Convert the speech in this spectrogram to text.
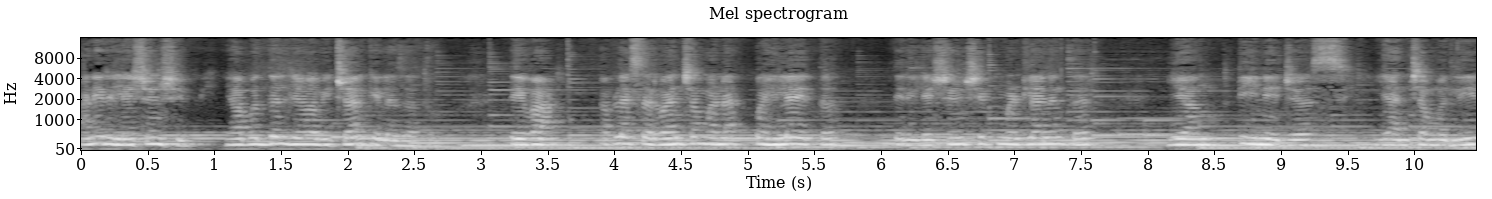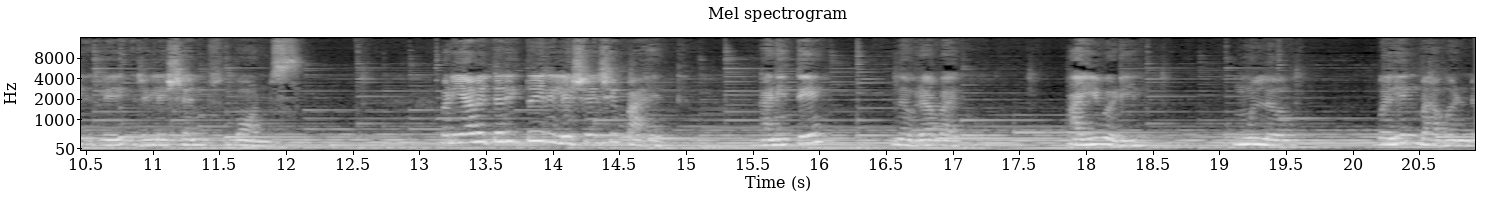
आणि रिलेशनशिप याबद्दल जेव्हा विचार केला जातो तेव्हा आपल्या सर्वांच्या मनात पहिलं येतं ते रिलेशनशिप म्हटल्यानंतर यंग टीनेजर्स यांच्यामधली रिलेशन बॉन्ड्स पण या व्यतिरिक्त रिलेशनशिप आहेत. आणि ते नवरा बायको आई वडील मुलं बहीण भावंड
